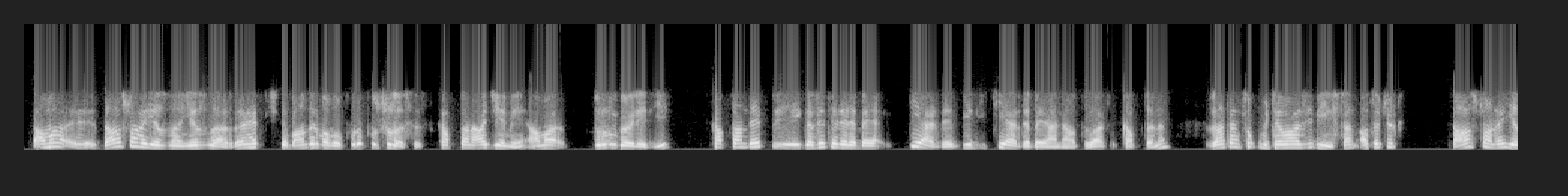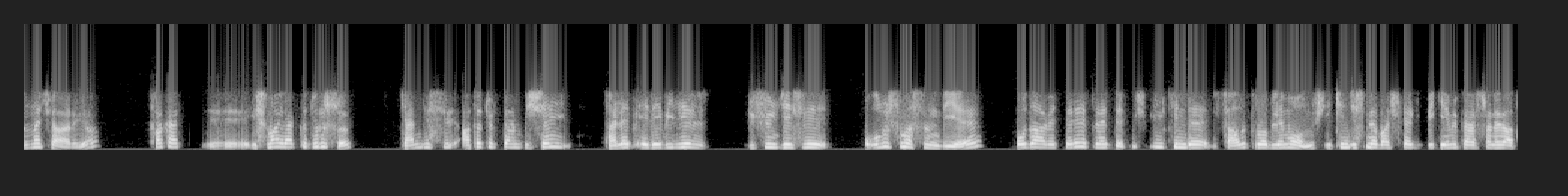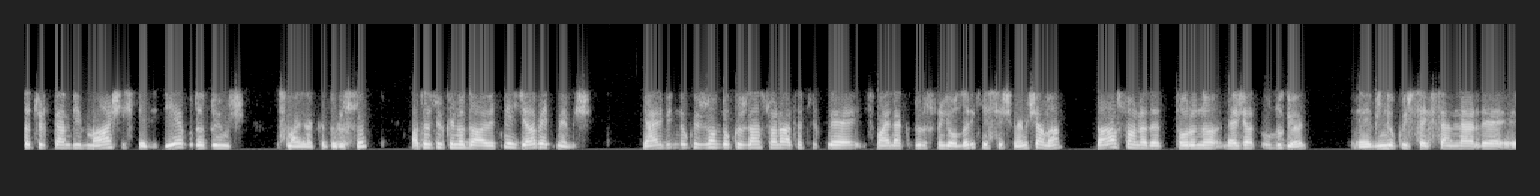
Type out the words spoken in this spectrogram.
Ama e, daha sonra yazılan yazılarda hep işte Bandırma vapuru pusulasız, kaptan acemi ama durum böyle değil. Kaptan da hep e, gazetelere iki yerde, bir iki yerde beyanatı var kaptanın. Zaten çok mütevazi bir insan. Atatürk daha sonra yanına çağırıyor. Fakat e, İsmail Hakkı Durusu kendisi Atatürk'ten bir şey talep edebilir düşüncesi oluşmasın diye o davetleri hep reddetmiş. İlkinde sağlık problemi olmuş. İkincisinde başka bir gemi personeli Atatürk'ten bir maaş istedi diye. Bu da duymuş İsmail Hakkı Durusu. Atatürk'ün o davetine icap etmemiş. Yani 1919'dan sonra Atatürk'le İsmail Hakkı Durusu'nun yolları kesişmemiş ama daha sonra da torunu Necat Ulugöl 1980'lerde e,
